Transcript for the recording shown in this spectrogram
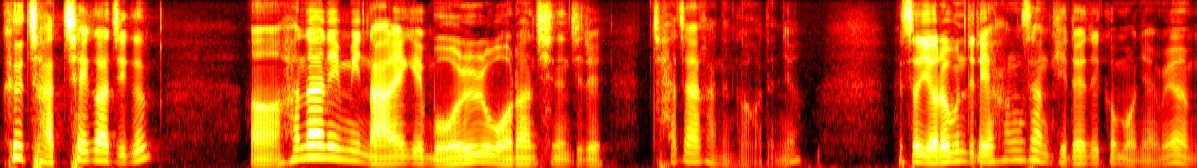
그 자체가 지금 어, 하나님이 나에게 뭘 원하시는지를 찾아가는 거거든요. 그래서 여러분들이 항상 기도해야 될 건 뭐냐면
